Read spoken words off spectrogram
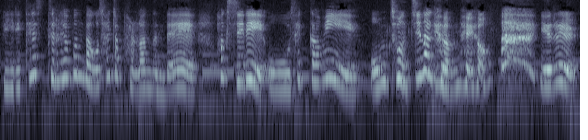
미리 테스트를 해본다고 살짝 발랐는데 확실히 오 색감이 엄청 진하게 남네요. 얘를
